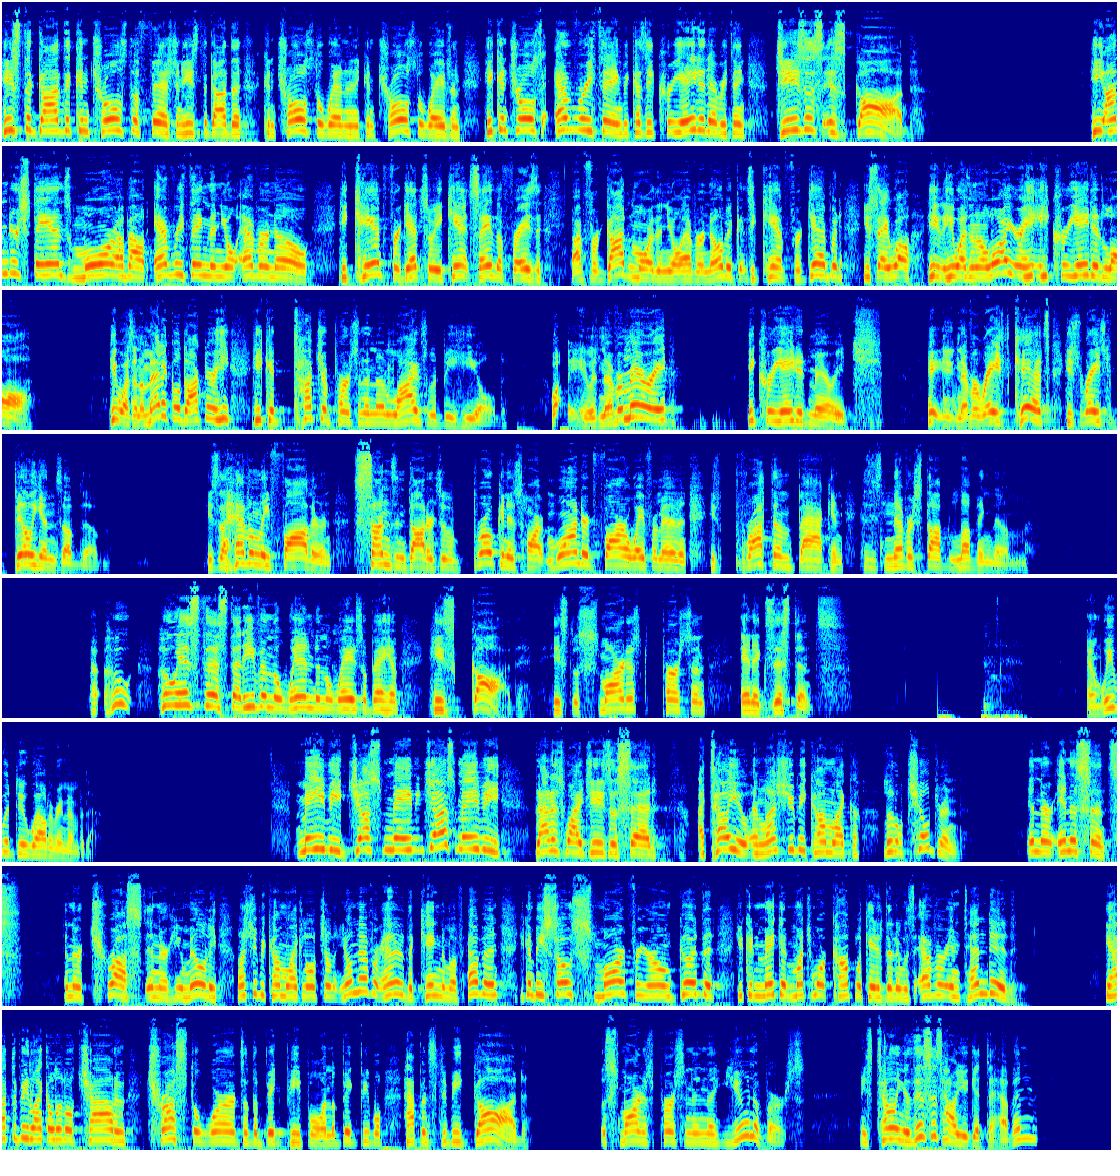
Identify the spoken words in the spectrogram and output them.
He's the God that controls the fish, and He's the God that controls the wind, and He controls the waves, and He controls everything because He created everything. Jesus is God. He understands more about everything than you'll ever know. He can't forget, so he can't say the phrase, I've forgotten more than you'll ever know because he can't forget. But you say, well, he, he wasn't a lawyer, he, he created law. He wasn't a medical doctor. He, he could touch a person and their lives would be healed. Well, he was never married. He created marriage. He, he never raised kids. He's raised billions of them. He's the heavenly father and sons and daughters who have broken his heart and wandered far away from him and he's brought them back and because he's never stopped loving them. Uh, who, who is this that even the wind and the waves obey him? He's God. He's the smartest person in existence. And we would do well to remember that. Maybe, just maybe, just maybe, that is why Jesus said, I tell you, unless you become like little children in their innocence, in their trust, in their humility, unless you become like little children, you'll never enter the kingdom of heaven. You can be so smart for your own good that you can make it much more complicated than it was ever intended. You have to be like a little child who trusts the words of the big people, and the big people happens to be God, the smartest person in the universe. And he's telling you this is how you get to heaven.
